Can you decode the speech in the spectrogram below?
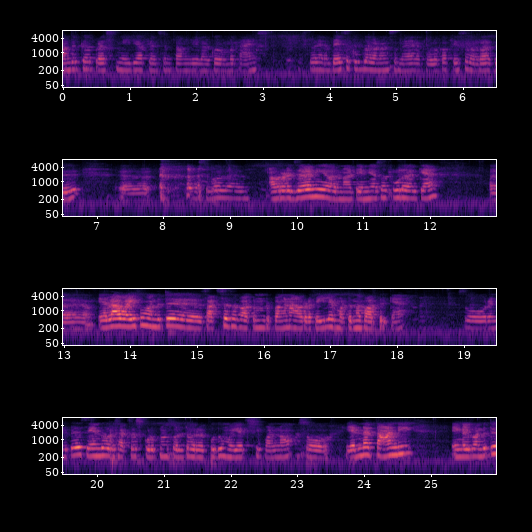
வந்திருக்க press media friends and family எல்லாருக்கும் ரொம்ப தேங்க்ஸ் ஃபஸ்ட்டு என்னை பேச கூப்பிட வேணாம்னு சொன்னேன். எனக்கு அவ்வளோக்கா பேச வராது. ஃபஸ்ட் ஆஃப் ஆல் அவரோட ஜேர்னி அவர் நான் டென் இயர்ஸாக கூட இருக்கேன். எல்லா ஒய்ஃபும் வந்துட்டு சக்ஸஸை பார்க்கணுன்னு இருப்பாங்க. நான் அவரோட ஃபெயிலியர் மட்டும்தான் பார்த்துருக்கேன். ஸோ ரெண்டு பேரும் சேர்ந்து ஒரு சக்ஸஸ் கொடுக்கணும்னு சொல்லிட்டு ஒரு புது முயற்சி பண்ணோம். ஸோ என்னை தாண்டி எங்களுக்கு வந்துட்டு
